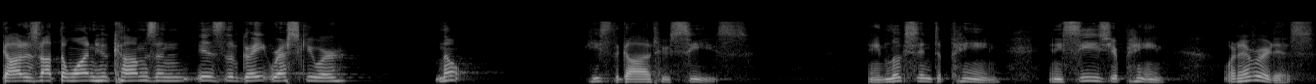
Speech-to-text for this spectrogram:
God is not the one who comes and is the great rescuer. No. He's the God who sees. And he looks into pain and he sees your pain, whatever it is.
